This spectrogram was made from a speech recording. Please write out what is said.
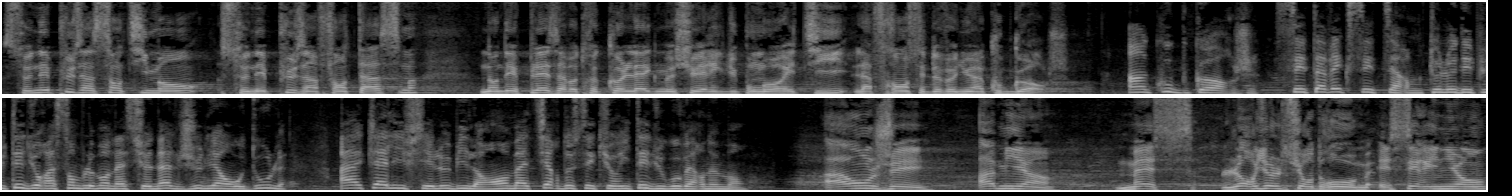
Ce n'est plus un sentiment, ce n'est plus un fantasme. N'en déplaise à votre collègue, M. Éric Dupont-Moretti, la France est devenue un coupe-gorge. Un coupe-gorge, c'est avec ces termes que le député du Rassemblement national, Julien Audoul, a qualifié le bilan en matière de sécurité du gouvernement. À Angers, Amiens, Metz, Loriol-sur-Drôme et Sérignan,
